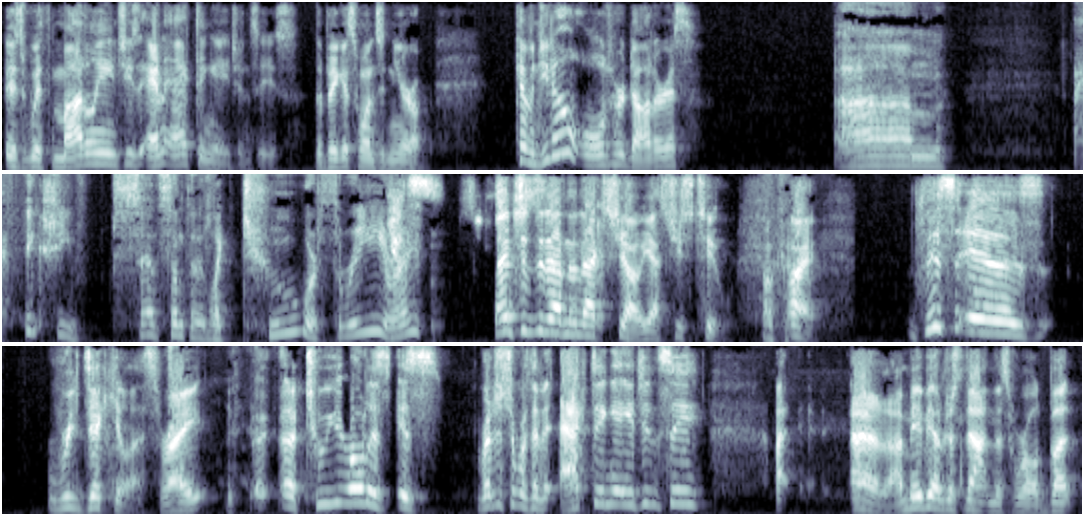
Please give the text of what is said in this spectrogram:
is with modeling agencies and acting agencies, the biggest ones in Europe. Kevin, do you know how old her daughter is? Um, I think she said something like two or three, right? She mentions it on the next show. Yes, she's two. Okay. All right. This is ridiculous, right? a, a two year old is is registered with an acting agency. I, I don't know. Maybe I'm just not in this world, but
